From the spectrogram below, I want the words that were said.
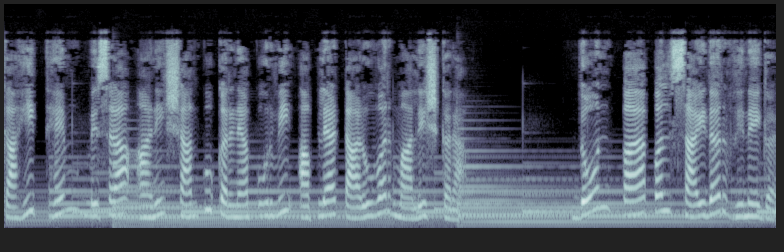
काही थेंब मिसळा आणि शॅम्पू करण्यापूर्वी आपल्या टाळूवर मालिश करा. दोन apple cider vinegar.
